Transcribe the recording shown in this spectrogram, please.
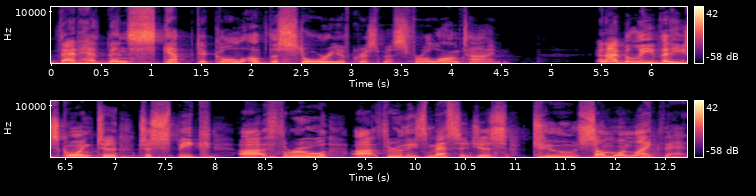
that have been skeptical of the story of Christmas for a long time. And I believe that he's going to, to speak uh, through, uh, through these messages to someone like that.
